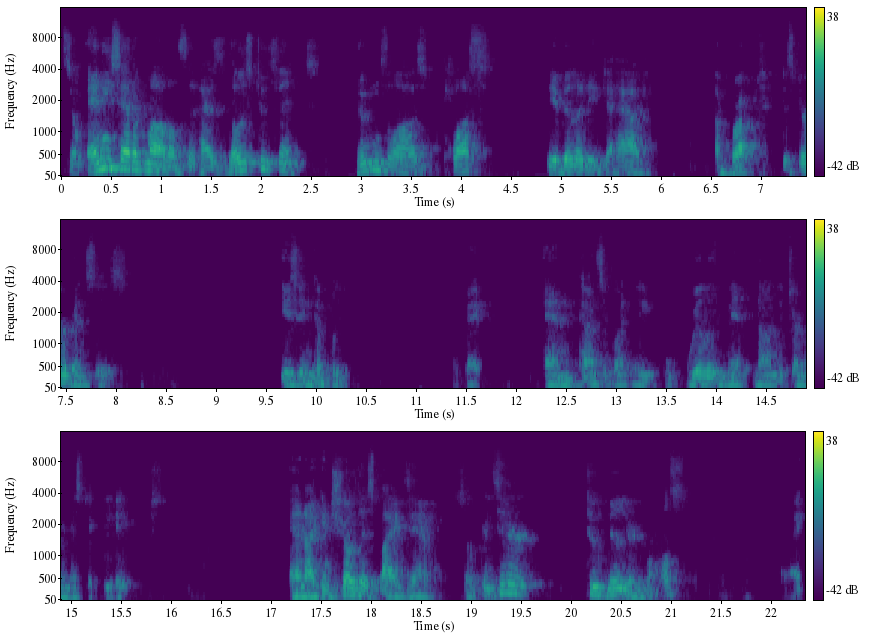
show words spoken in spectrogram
So any set of models that has those two things, Newton's laws plus the ability to have abrupt disturbances is incomplete. Okay, and consequently will admit non-deterministic behaviors. And I can show this by example. So consider two billiard balls right,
